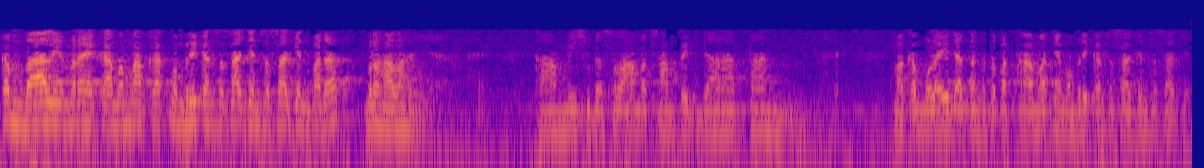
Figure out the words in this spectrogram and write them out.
Kembali mereka memakat memberikan sesajen-sesajen pada berhalanya. Kami sudah selamat sampai di daratan. Maka mulai datang ke tempat keramatnya memberikan sesajen-sesajen.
